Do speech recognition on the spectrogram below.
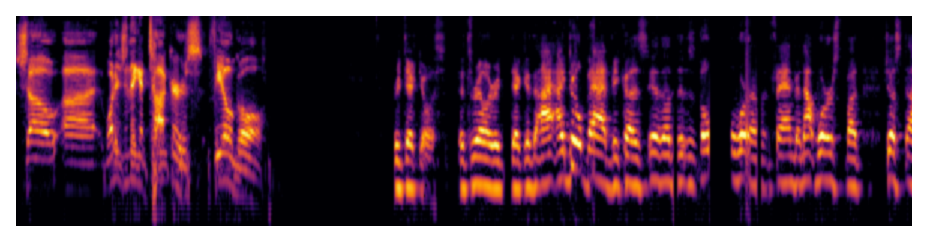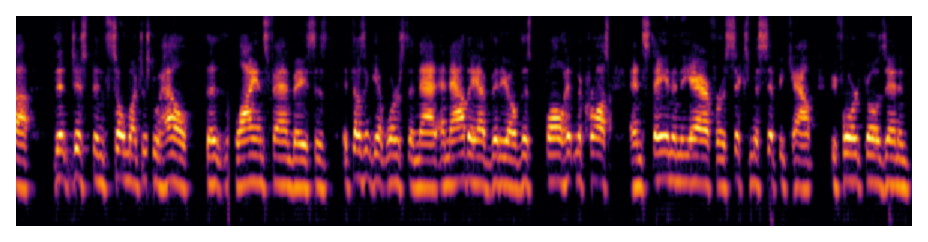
So, uh, what did you think of Tucker's field goal? Ridiculous. It's really ridiculous. I, I feel bad because you know there's no worse fan, but not worse, but just uh that just been so much to hell. The Lions fan base is it doesn't get worse than that. And now they have video of this ball hitting the cross and staying in the air for a six Mississippi count before it goes in. And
